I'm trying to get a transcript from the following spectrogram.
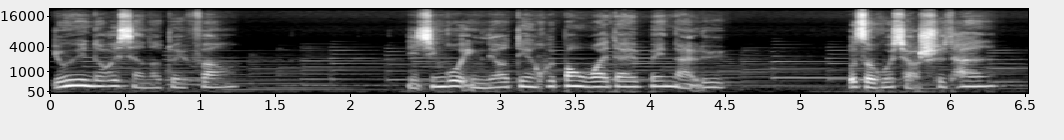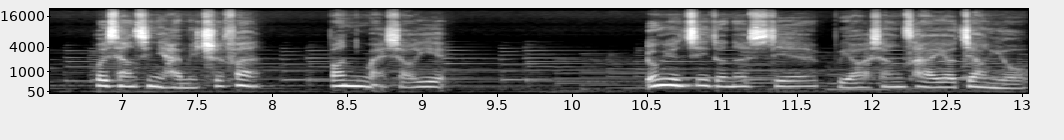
永远都会想到对方。你经过饮料店会帮我外带一杯奶绿，我走过小吃摊会想起你还没吃饭，帮你买宵夜。永远记得那些不要香菜要酱油，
